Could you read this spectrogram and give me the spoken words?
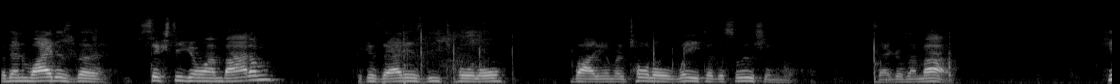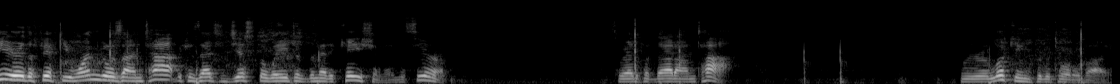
But then why does the 60 go on bottom? Because that is the total volume or total weight of the solution here. So that goes on bottom. Here, the 51 goes on top because that's just the weight of the medication or the serum. So we had to put that on top. We were looking for the total volume.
